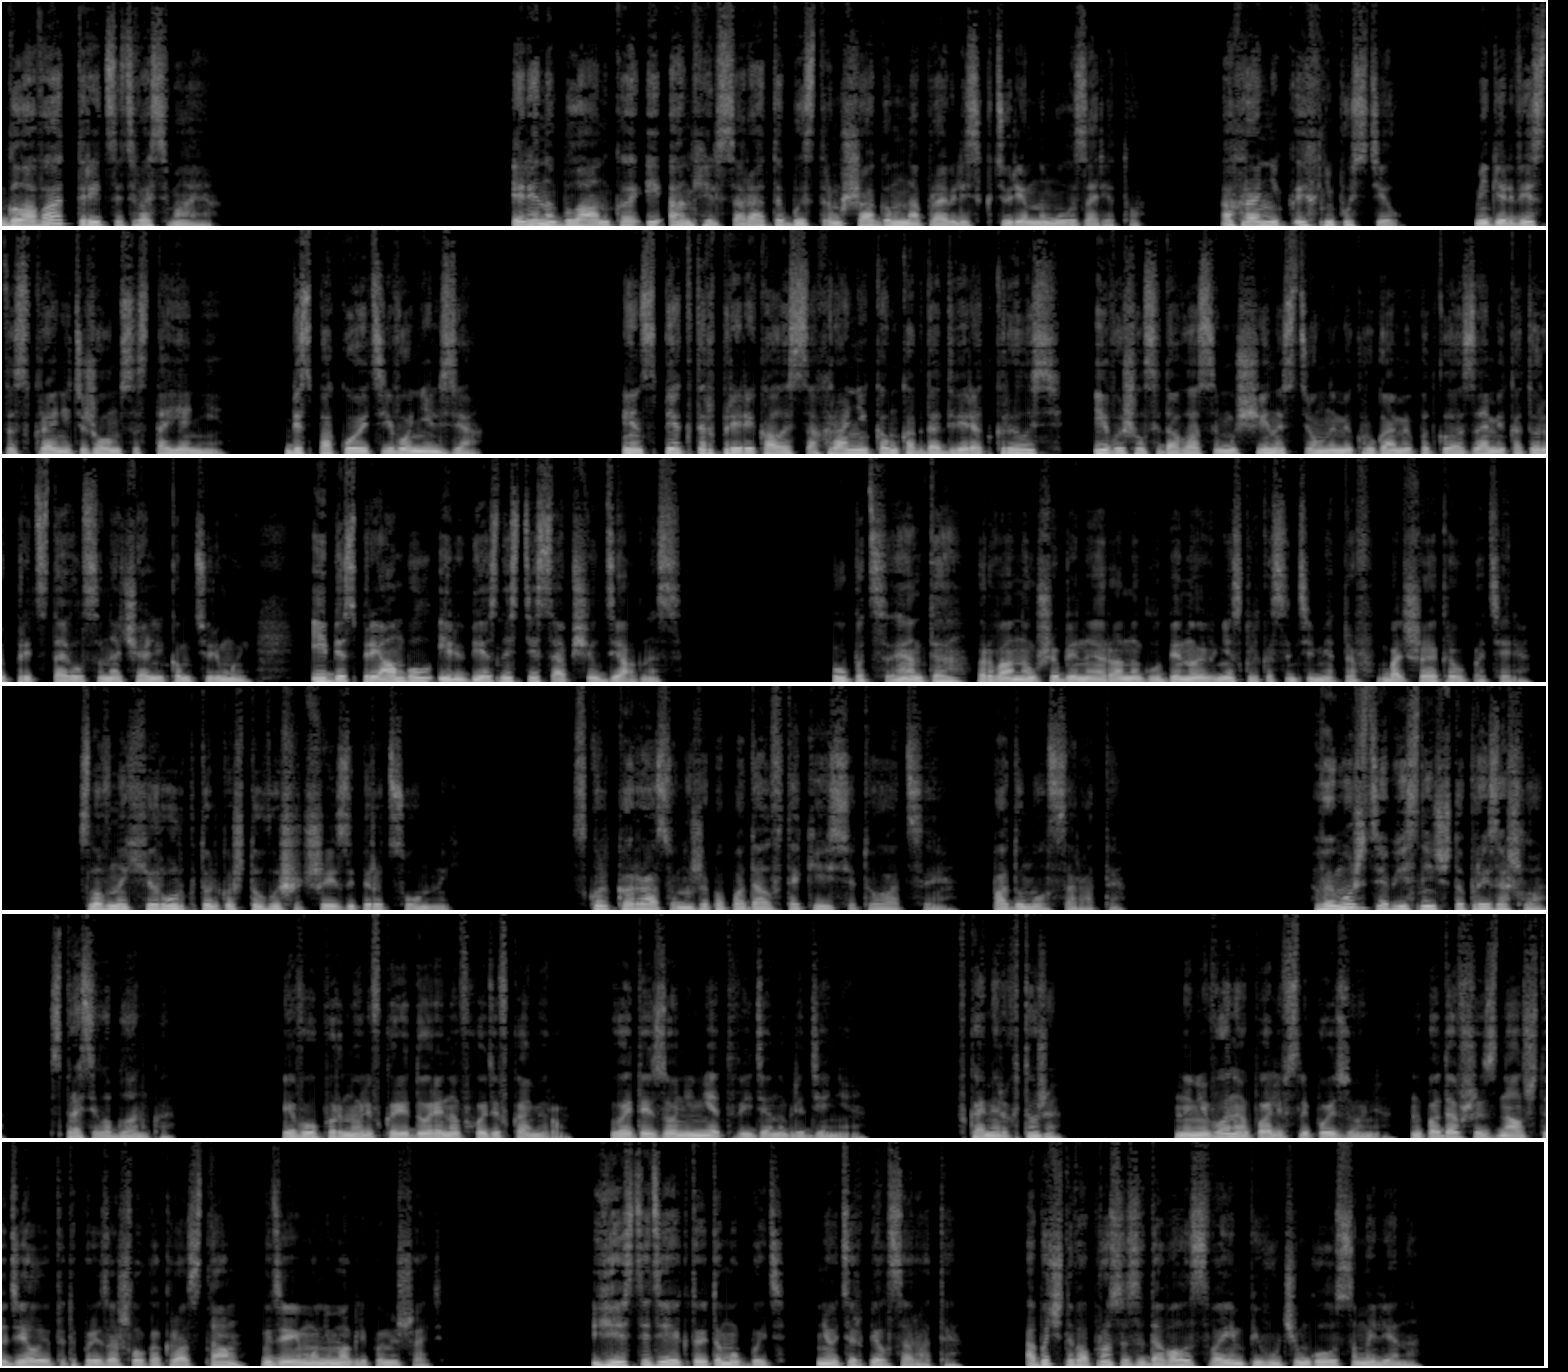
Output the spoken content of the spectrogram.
Глава 38. Элена Бланка и Анхель Сарата быстрым шагом направились к тюремному лазарету. Охранник их не пустил. Мигель Вистас в крайне тяжелом состоянии. Беспокоить его нельзя. Инспектор пререкалась с охранником, когда дверь открылась, и вышел седовласый мужчина с темными кругами под глазами, который представился начальником тюрьмы, и без преамбул и любезности сообщил диагноз. У пациента рвано ушибленная рана глубиной в несколько сантиметров, большая кровопотеря. Словно хирург, только что вышедший из операционной. «Сколько раз он уже попадал в такие ситуации», — подумал Сарате. «Вы можете объяснить, что произошло?» — спросила Бланка. Его пырнули в коридоре на входе в камеру. В этой зоне нет видеонаблюдения. «В камерах тоже?» На него напали в слепой зоне. Нападавший знал, что делает. Это произошло как раз там, где ему не могли помешать. «Есть идея, кто это мог быть?» — не утерпел Сараты. Обычно вопросы задавала своим певучим голосом Елена.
